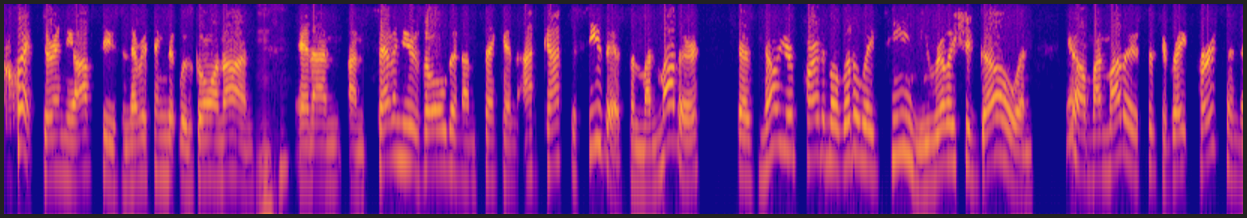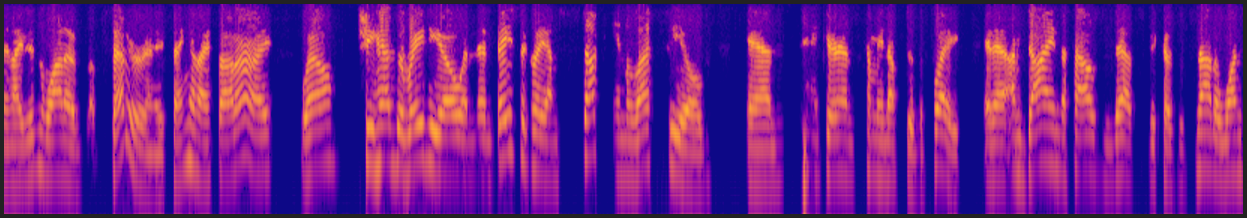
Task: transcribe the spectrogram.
clicked during the off season, everything that was going on. Mm-hmm. And I'm I'm seven years old, and I'm thinking I've got to see this. And my mother says, "No, you're part of a little league team. You really should go." And you know, my mother is such a great person, and I didn't want to upset her or anything. And I thought, all right, well, she had the radio, and then basically I'm stuck in the left field, and Hank Aaron's coming up to the plate, and I'm dying a thousand deaths because it's not a one,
